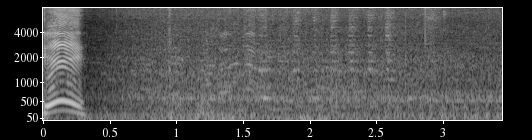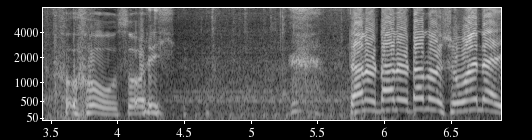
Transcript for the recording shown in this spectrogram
কে? ও সরি টানো টানো টানো সময় নাই।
